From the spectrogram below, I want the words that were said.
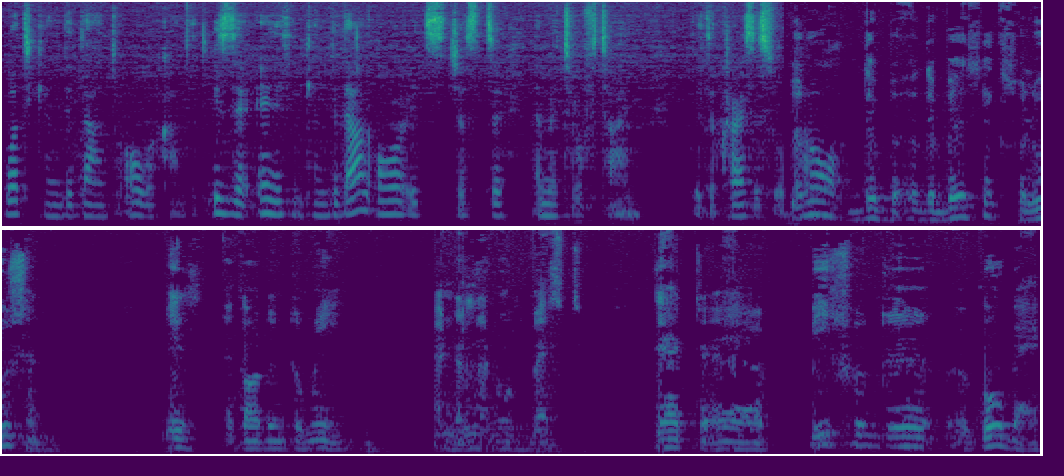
what can be done to overcome it? Is there anything can be done, or it's just a matter of time the crisis will You know, the, the basic solution is, according to me, and Allah knows best, that uh, we should uh, go back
